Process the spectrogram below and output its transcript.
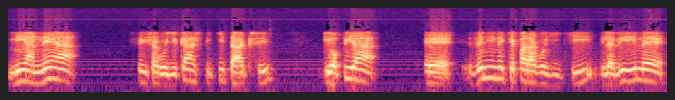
μια νέα σε εισαγωγικά αστική τάξη η οποία ε, δεν είναι και παραγωγική, δηλαδή είναι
